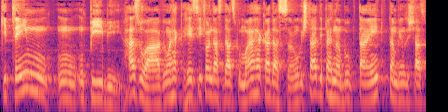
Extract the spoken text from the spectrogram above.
que tem um, um, um PIB razoável, uma, Recife é uma das cidades com maior arrecadação, o estado de Pernambuco está entre também os estados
